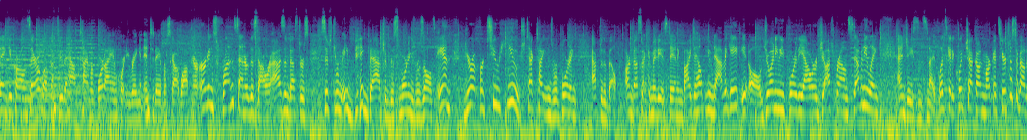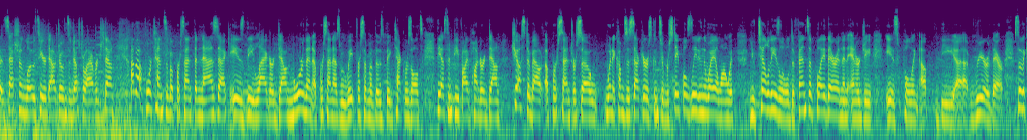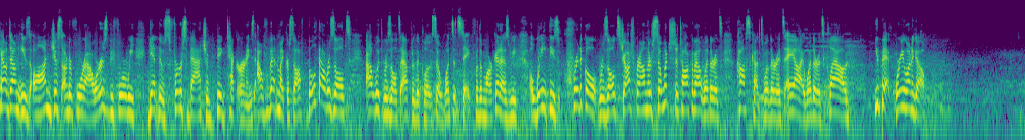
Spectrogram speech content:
Thank you, Carl and Sarah. Welcome to the halftime report. I am Courtney Reagan in today for Scott Wapner. Earnings front and center this hour as investors sift through a big batch of this morning's results and gear up for two huge tech titans reporting after the bell. Our investment committee is standing by to help you navigate it all. Joining me for the hour, Josh Brown, Stephanie Link, and Jason Snipe. Let's get a quick check on markets here. Just about at session lows here. Dow Jones Industrial Average down about four tenths of a percent. The Nasdaq is the laggard, down more than a percent as we wait for some of those big tech results. The S&P 500 down just about a percent or so. When it comes to sectors, consumer staples leading the way, along with utilities, a little defensive play there, and then energy is pulling up the uh, rear there. So the countdown is on just under four hours before we get those first batch of big tech earnings. Alphabet and Microsoft both out results out with results after the close. So what's at stake for the market as we await these critical results? Josh Brown, there's so much to talk about, whether it's cost cuts, whether it's AI, whether it's cloud. You pick where you want to go.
